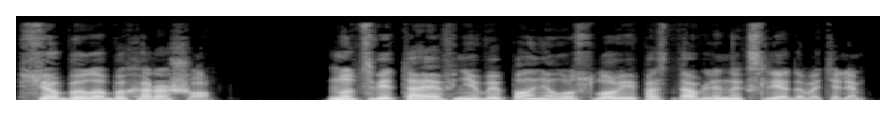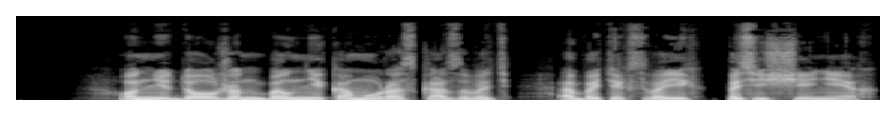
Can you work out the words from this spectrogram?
Все было бы хорошо. Но Цветаев не выполнил условий, поставленных следователем. Он не должен был никому рассказывать об этих своих посещениях.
